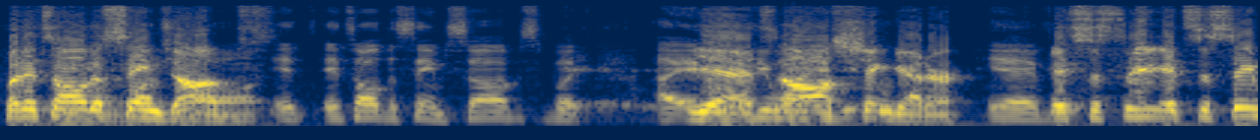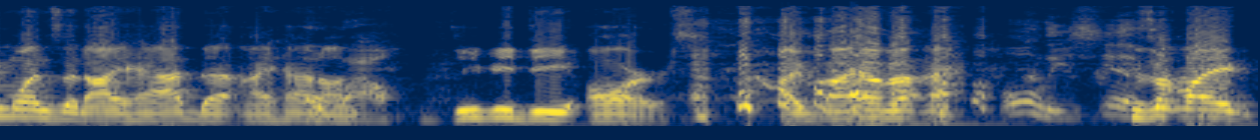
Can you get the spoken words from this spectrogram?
But it's all the same watch it all. It, it's all the same subs, but uh, if, yeah, if it's all Shingetter. Yeah, if you- It's the same. It's the same ones that I had that I had Oh, on wow. DVD R's. I, I have a. Holy shit! because I'm like,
